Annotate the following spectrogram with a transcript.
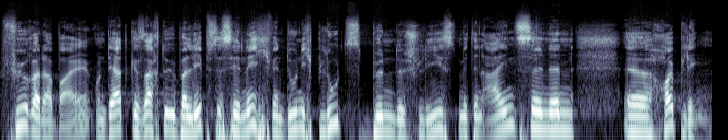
Führer dabei und der hat gesagt, du überlebst es hier nicht, wenn du nicht Blutsbünde schließt mit den einzelnen äh, Häuptlingen.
